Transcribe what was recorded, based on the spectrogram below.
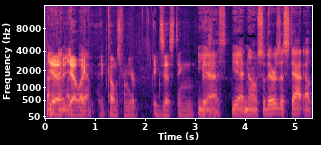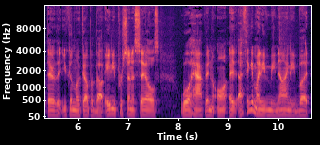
kind yeah, of thing? yeah, like it comes from your existing business. Yes. Yeah, no. So there is a stat out there that you can look up about 80% of sales will happen on, I I think it might even be 90, but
